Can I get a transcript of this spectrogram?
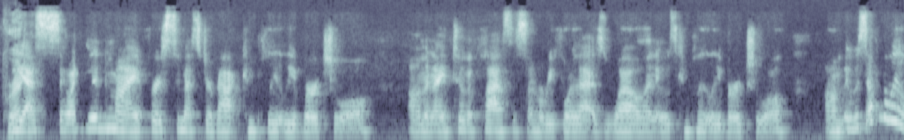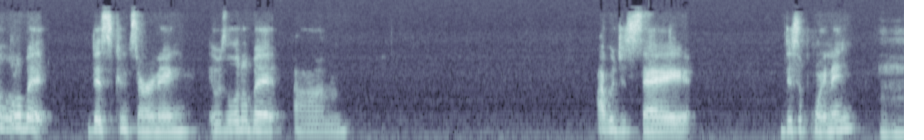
Correct? Yes. So I did my first semester back completely virtual. Um, and I took a class the summer before that as well, and it was completely virtual. Um, it was definitely a little bit disconcerting. It was a little bit, um, I would just say, disappointing mm-hmm.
